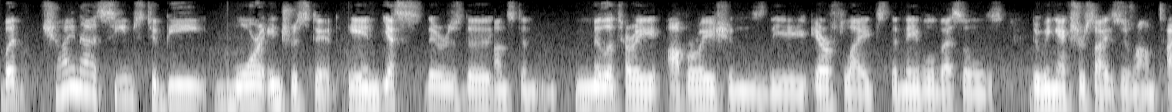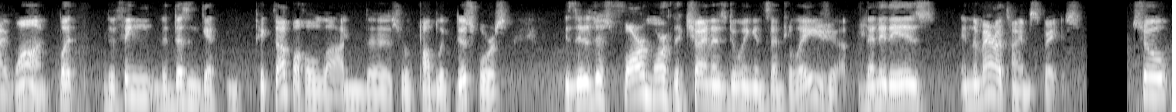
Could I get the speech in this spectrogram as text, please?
But China seems to be more interested in, yes, there's the constant military operations, the air flights, the naval vessels, doing exercises around Taiwan. But the thing that doesn't get picked up a whole lot in the sort of public discourse is there's just far more that China is doing in Central Asia than it is in the maritime space. So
